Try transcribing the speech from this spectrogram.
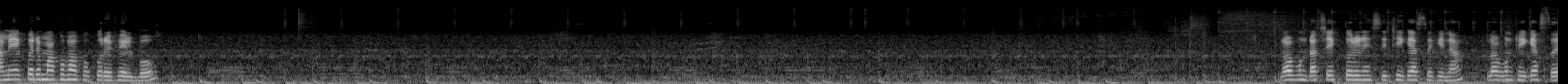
আমি একবারে মাখো মাখো করে ফেলব। লবণটা চেক করে নিচ্ছি, ঠিক আছে কিনা? লবণ ঠিক আছে?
